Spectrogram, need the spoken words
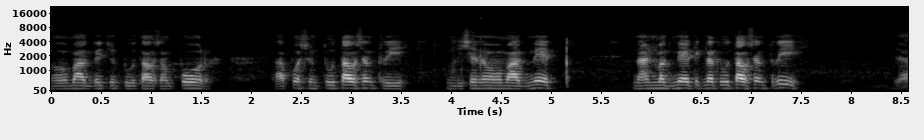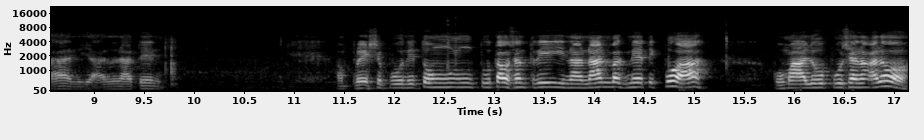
No, magnet yung 2004. Tapos yung 2003, hindi siya na magnet. Non-magnetic na 2003. Yan, yan natin. Ang presyo po nitong 2003 na non-magnetic po ah, pumalo po siya ng ano,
